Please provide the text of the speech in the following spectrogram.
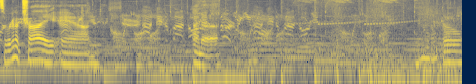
So we're gonna try and... kind of Don't go.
